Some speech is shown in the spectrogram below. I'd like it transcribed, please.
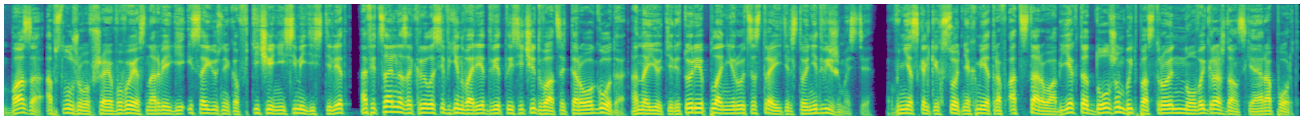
База, обслуживавшая ВВС Норвегии и союзников в течение 70 лет, официально закрылась в январе 2022 года, а на ее территории планируется строительство недвижимости. В нескольких сотнях метров от старого объекта должен быть построен новый гражданский аэропорт.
